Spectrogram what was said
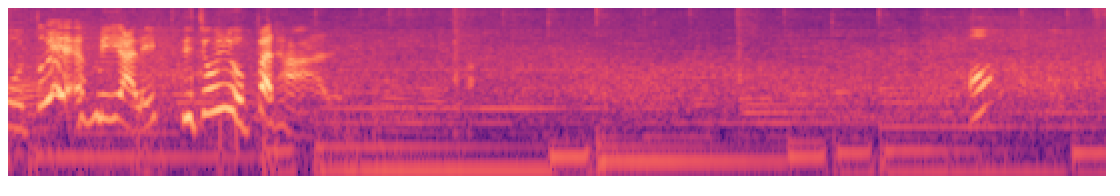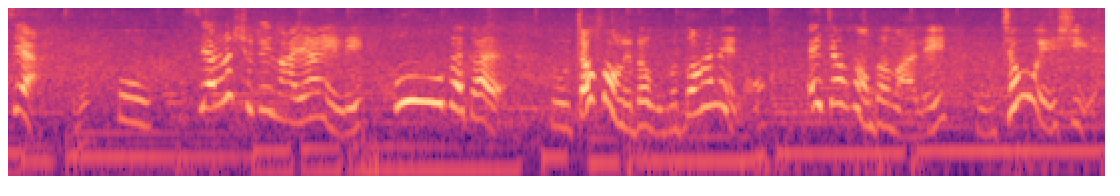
ဟိုသူ့ရဲ့အမိကလေဒီကျွန်းကြီးကိုပတ်ထားရတယ် ဟိုဆရာတို့ရှူတင်လာရရင်လေဟိုးဘက်ကဟိုကြောက်ဆောင်လေးဘက်ကိုမသွားနဲ့နော်အဲ့ကြောက်ဆောင်ဘက်မှာလေဟိုကျုံဝေရှိတယ်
